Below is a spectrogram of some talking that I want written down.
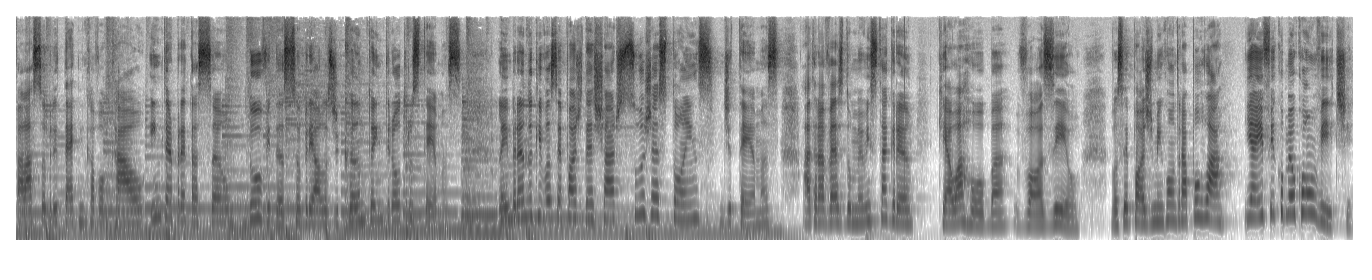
falar sobre técnica vocal, interpretação, dúvidas sobre aulas de canto, entre outros temas. Lembrando que você pode deixar sugestões de temas através do meu Instagram, que é o arroba. Você pode me encontrar por lá. E aí fica o meu convite.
